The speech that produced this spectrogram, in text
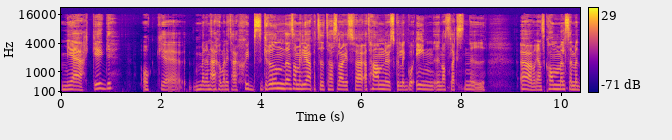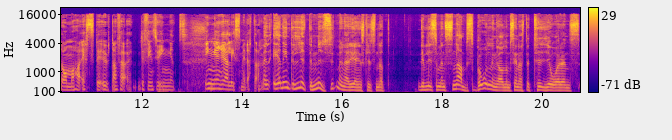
mjäkig och eh, med den här humanitära skyddsgrunden som Miljöpartiet har slagits för, att han nu skulle gå in i något slags ny överenskommelse med dem och ha SD utanför. Det finns ju inget, ingen realism i detta. Men är det inte lite mysigt med den här regeringskrisen att det blir som en snabbspolning av de senaste tio årens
